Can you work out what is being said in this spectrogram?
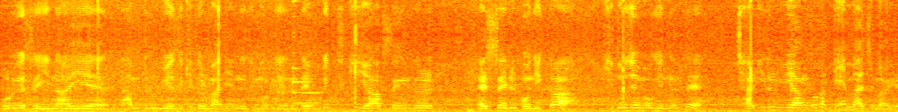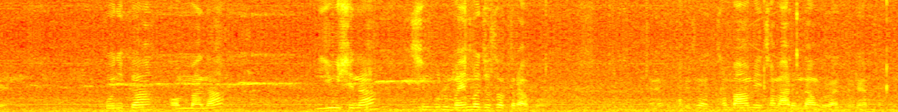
모르겠어요. 이 나이에 남들을 위해서 기도를 많이 했는지 모르겠는데 우리 특히 여학생들 에세이를 보니까 기도 제목이 있는데 자기를 위한 거가 맨 마지막에 보니까 엄마나 이웃이나 친구를 맨 먼저 썼더라고. 네? 그래서 참 마음이 참 아름다운 것 같아요.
